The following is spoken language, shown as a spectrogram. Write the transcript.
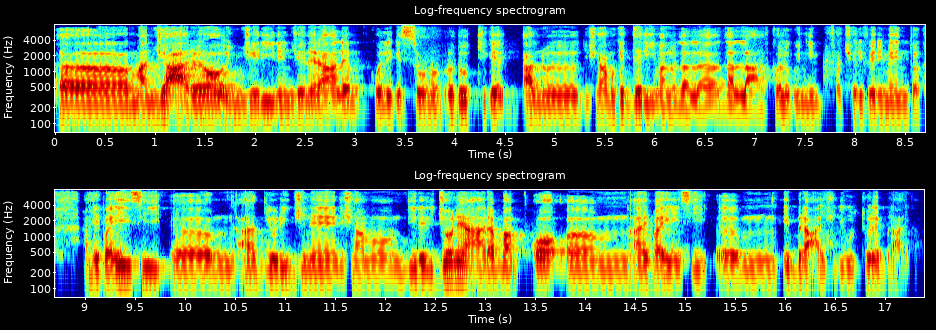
eh, mangiare o ingerire in generale quelli che sono prodotti che, hanno, diciamo, che derivano dal, dall'alcol, quindi faccio riferimento ai paesi ehm, di origine diciamo, di religione araba o ehm, ai paesi ehm, ebraici, di cultura ebraica.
